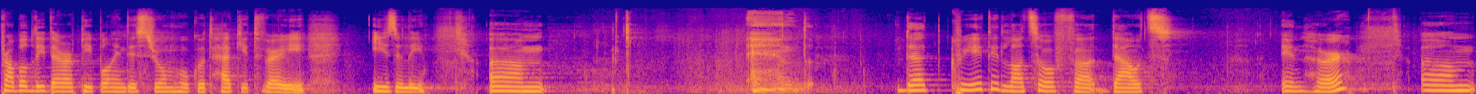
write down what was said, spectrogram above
Probably there are people in this room who could hack it very easily. Um, and that created lots of uh, doubts in her. Um,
